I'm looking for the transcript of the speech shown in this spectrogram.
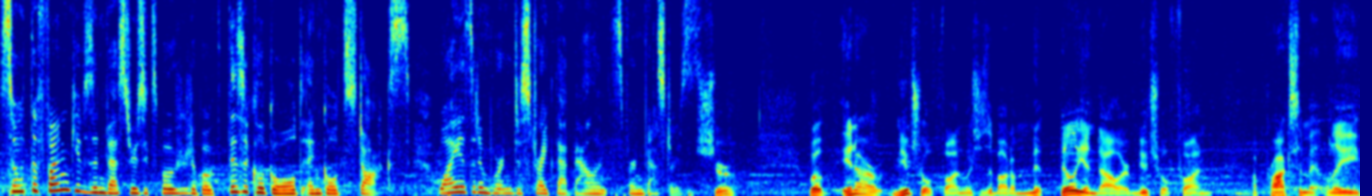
So, the fund gives investors exposure to both physical gold and gold stocks. Why is it important to strike that balance for investors? Sure. Well, in our mutual fund, which is about a billion dollar mutual fund, approximately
